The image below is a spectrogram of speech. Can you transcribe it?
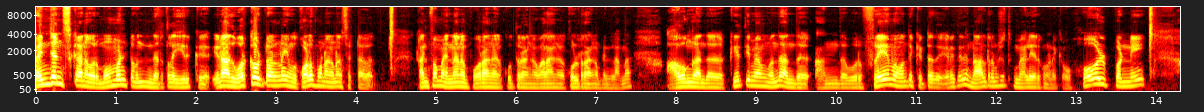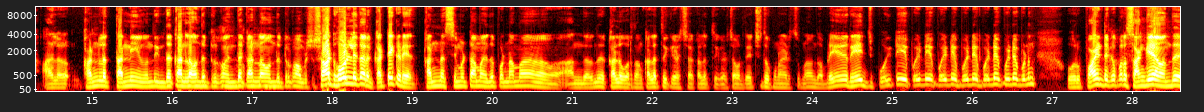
வெஞ்சன்ஸ்க்கான ஒரு மொமெண்ட் வந்து இந்த இடத்துல இருக்குது ஏன்னா அது ஒர்க் அவுட் ஆகலன்னா இவங்க கொலை போனாங்கன்னா செட் ஆகாது. கன்ஃபார்மாக என்னென்ன போகிறாங்க குத்துறாங்க வராங்க கொள்றாங்க அப்படின்னு இல்லாமல் அவங்க அந்த கீர்த்தி மேம் வந்து அந்த அந்த ஒரு ஃப்ரேமை வந்து கிட்டது. எனக்கு தெரிஞ்சு நாலு நிமிஷத்துக்கு மேலே இருக்கும் நினைக்கிறேன். ஹோல்ட் பண்ணி அதில் கண்ணில் தண்ணி வந்து இந்த கண்ணில் வந்துட்டு இருக்கோம் இந்த கண்ணில் வந்துட்டு அப்படி ஷார்ட் ஹோல்ட்லேயே தான் கட்டே கிடையாது. கண்ணை சிமிட்டாமல் இது பண்ணாமல் அந்த வந்து கல் ஒருத்தன் கள்ள தூக்கி அடிச்சா கள்ள தூக்கி அடிச்சா ஒருத்தர் எச்சு தூக்கணும் அடிச்சுக்கணும் அந்த அப்படியே ரேஜ் போயிட்டே போயிட்டே போயிட்டே போயிட்டே போயிட்டே போயிட்டே போயிட்டு ஒரு பாயிண்ட்டுக்கு அப்புறம் சங்கையாக வந்து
